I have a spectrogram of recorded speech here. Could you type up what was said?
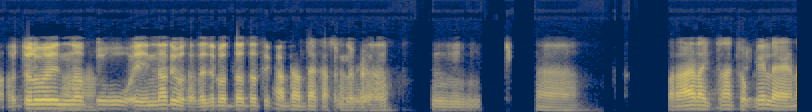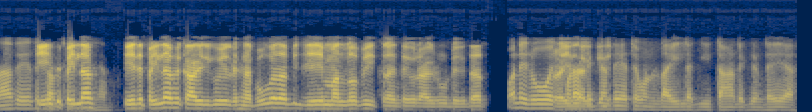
ਆਹੋ, ਚਲੋ ਇੰਨਾ ਹਾਂ। ਤੋਂ ਇੰਨਾ ਤੇ ਹੋ ਸਕਦਾ ਚਲੋ ਅੱਧਾ ਅੱਧਾ ਤੇ ਕਰ- ਅੱਧਾ ਅੱਧਾ ਕਰ ਕਰਨਾ ਸਕਦੇ ਪੈਣਾ। ਹੋ ਹੂੰ ਹਾਂ ਪਰ ਆਹ ਜਿਹੜਾ ਇਤਨਾ ਚੁੱਕ ਕੇ ਲੈਣਾ ਤੇ ਇਹ ਤੇ ਪਹਿਲਾਂ ਹੈ। ਇਹ ਤੇ ਪਹਿਲਾਂ ਫਿਰ ਕਾਗਜ਼ ਕੋਈ ਲਿਖਣਾ ਪਊਗਾ ਤਾਂ ਵੀ ਜੇ ਮੰਨ ਲਓ ਵੀ ਇਸ ਤਰ੍ਹਾਂ ਤੇ ਰਾਗ ਰੂ ਡਿੱਗਦਾ ਉਹ ਨਹੀਂ ਰੋਜ਼ ਥੋੜਾ ਡਿੱਗਣ ਦੇ ਤੇ ਹੁਣ ਲੜਾਈ ਲੱਗੀ ਤਾਂ ਡਿੱਗਣ ਦੇ ਆ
